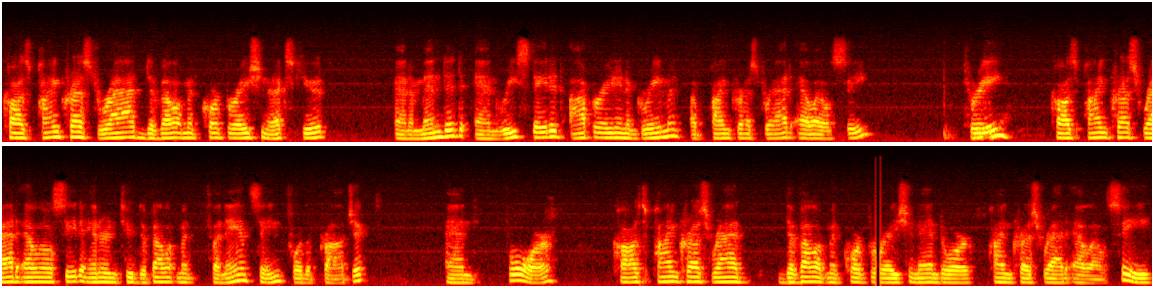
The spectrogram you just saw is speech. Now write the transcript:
cause Pinecrest Rad Development Corporation to execute an amended and restated operating agreement of Pinecrest Rad LLC. Three, cause Pinecrest Rad LLC to enter into development financing for the project. And four, cause Pinecrest Rad Development Corporation and/or Pinecrest Rad LLC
